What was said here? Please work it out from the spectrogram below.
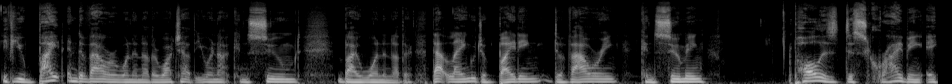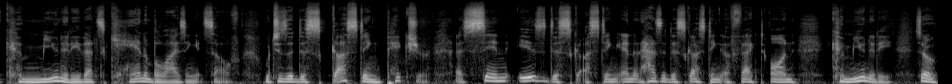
If you bite and devour one another, watch out that you are not consumed by one another. That language of biting, devouring, consuming, Paul is describing a community that's cannibalizing itself, which is a disgusting picture. As sin is disgusting and it has a disgusting effect on community. So,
